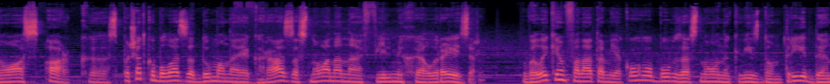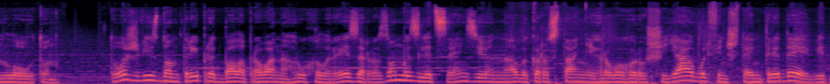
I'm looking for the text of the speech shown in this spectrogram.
Noah's Ark спочатку була задумана як гра, заснована на фільмі Hellraiser, великим фанатом якого був засновник Wisdom 3 Ден Лоутон. Тож Wisdom 3 придбала права на гру Hellraiser разом із ліцензією на використання ігрового рушія Wolfenstein 3D від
